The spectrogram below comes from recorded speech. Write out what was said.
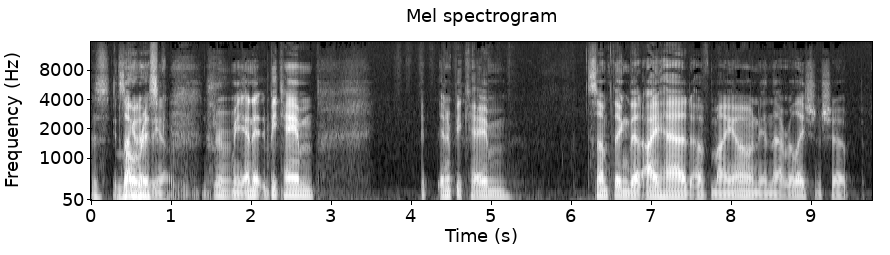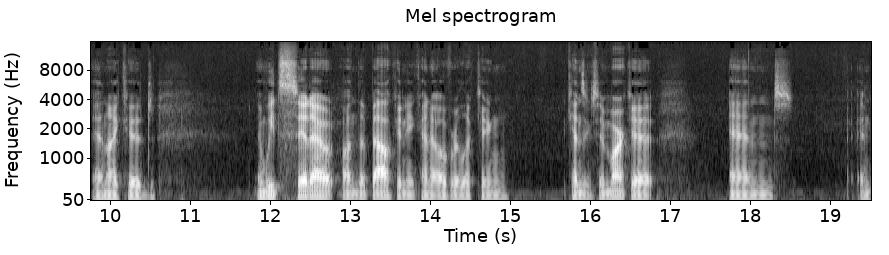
This it's low not gonna, risk. you know, me. And it became, it, and it became something that I had of my own in that relationship, and I could, and we'd sit out on the balcony, kind of overlooking Kensington Market, and and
